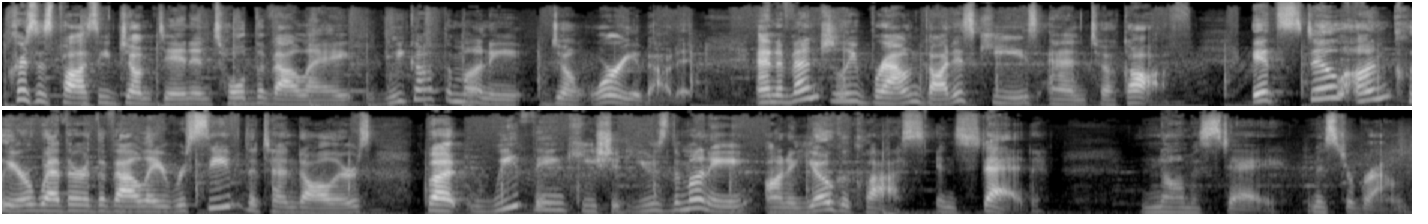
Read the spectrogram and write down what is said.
Chris's posse jumped in and told the valet, We got the money, don't worry about it. And eventually, Brown got his keys and took off. It's still unclear whether the valet received the $10, but we think he should use the money on a yoga class instead. Namaste, Mr. Brown.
